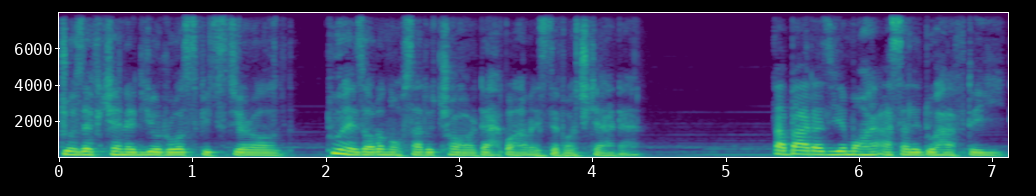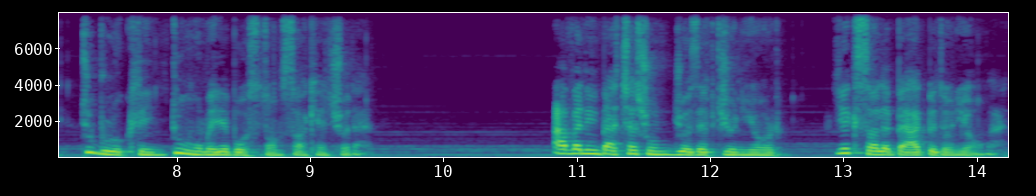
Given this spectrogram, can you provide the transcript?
جوزف کندی و روز فیتزجرالد تو 1914 با هم ازدواج کردند و بعد از یه ماه اصل دو هفته ای تو بروکلین تو هومه بستون ساکن شدن. اولین بچهشون جوزف جونیور یک سال بعد به دنیا اومد.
